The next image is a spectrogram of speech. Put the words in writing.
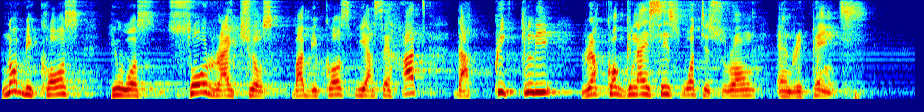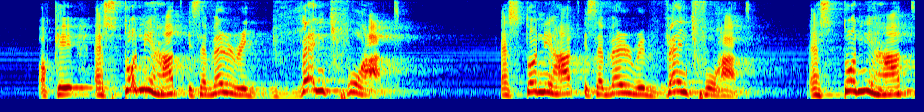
not because he was so righteous, but because he has a heart that quickly recognizes what is wrong and repents. Okay, a stony heart is a very revengeful heart. A stony heart is a very revengeful heart. A stony heart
